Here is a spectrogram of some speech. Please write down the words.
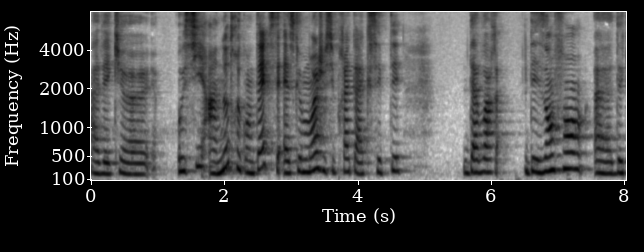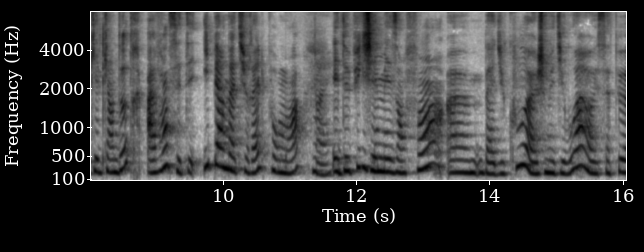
avec aussi un autre contexte. Est-ce que moi, je suis prête à accepter d'avoir des enfants euh, de quelqu'un d'autre, avant c'était hyper naturel pour moi. Et depuis que j'ai mes enfants, euh, bah, du coup, euh, je me dis waouh, ça peut,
